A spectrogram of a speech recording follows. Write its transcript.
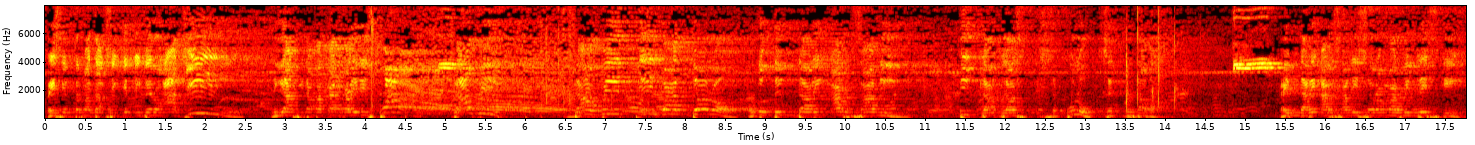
Resip terbaca sedikit libero Ajil. Lihat didapatkan kali ini spot. David. David Iwandoro untuk tim dari Arsani. 13 10 set pertama. Tim dari Arsani seorang Marvin Rizky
